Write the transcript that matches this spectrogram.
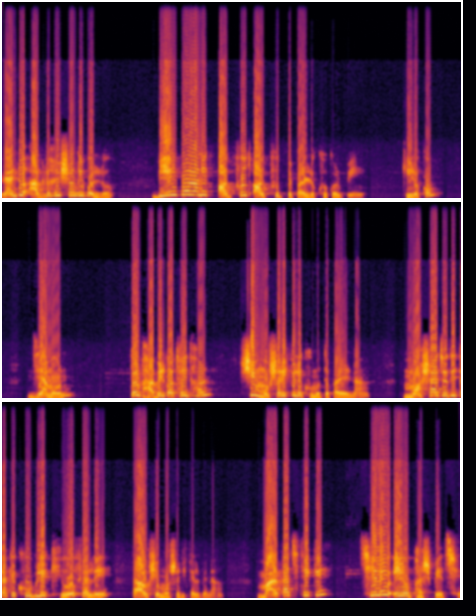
নান্টু আগ্রহের সঙ্গে বলল বিয়ের পর অনেক অদ্ভুত অদ্ভুত ব্যাপার লক্ষ্য করবি। কীরকম যেমন, তোর ভাবির কথাই ধর, সে মশারি ফেলে ঘুমোতে পারে না। মশা যদি তাকে খুবলে খেয়েও ফেলে, তাও সে মশারি ফেলবে না। মার কাছ থেকে ছেলেও এই অভ্যাস পেয়েছে।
